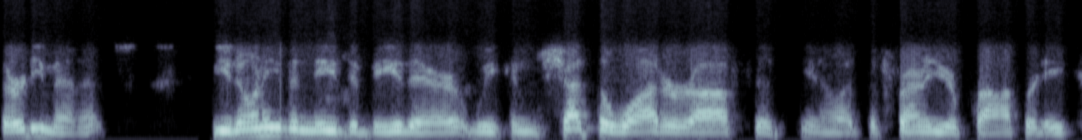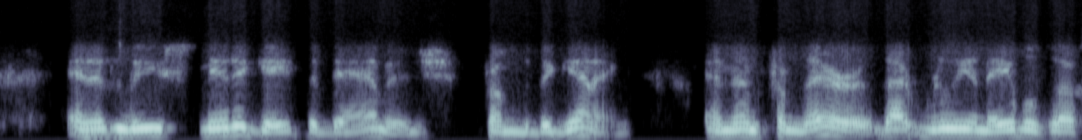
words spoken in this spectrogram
30 minutes. You don't even need to be there. We can shut the water off at, you know, at the front of your property and at mm-hmm. least mitigate the damage from the beginning. And then from there, that really enables us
